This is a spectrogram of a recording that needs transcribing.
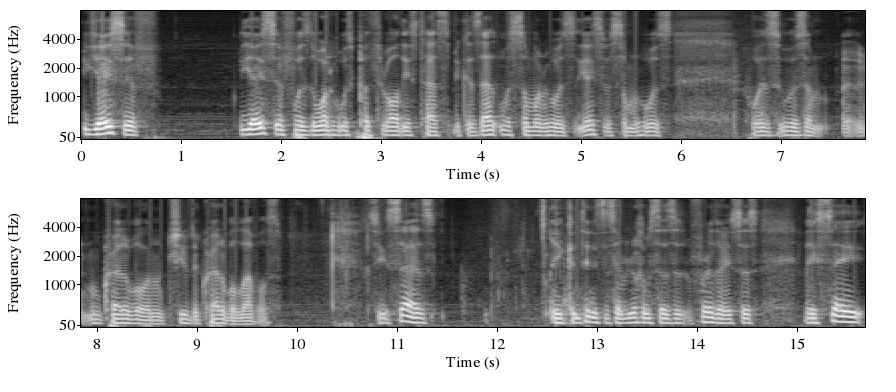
Yosef, Yosef was the one who was put through all these tests because that was someone who was Yosef was someone who was who was who was um, incredible and achieved incredible levels. So he says he continues to say, Yerucham says it further. He says, they say,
